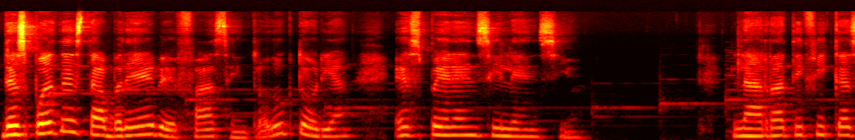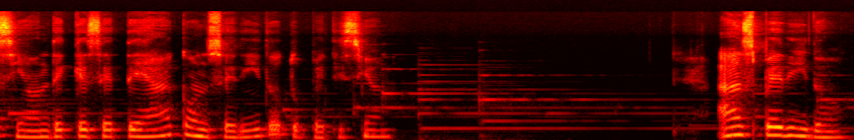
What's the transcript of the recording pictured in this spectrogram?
Después de esta breve fase introductoria, espera en silencio la ratificación de que se te ha concedido tu petición. Has pedido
